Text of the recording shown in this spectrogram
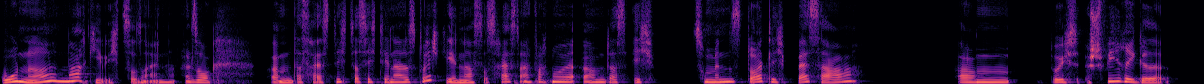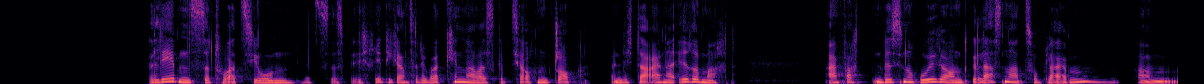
ohne nachgiebig zu sein. Also das heißt nicht, dass ich denen alles durchgehen lasse. Das heißt einfach nur, ähm, dass ich zumindest deutlich besser ähm, durch schwierige Lebenssituationen, jetzt ist, ich rede die ganze Zeit über Kinder, aber es gibt es ja auch im Job, wenn dich da einer irre macht, einfach ein bisschen ruhiger und gelassener zu bleiben, ähm,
